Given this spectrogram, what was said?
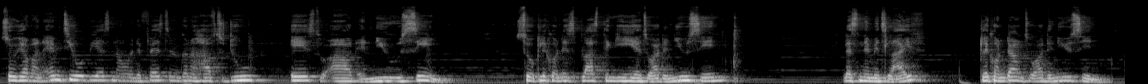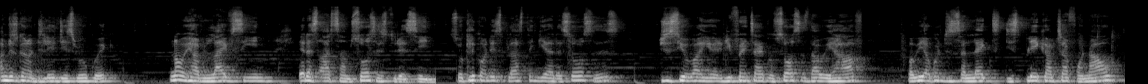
So we have an empty OBS now and the first thing we're going to have to do is to add a new scene. So click on this plus thingy here to add a new scene. Let's name it live. Click on down to add a new scene. I'm just to delete this real quick. Now we have live scene. Let us add some sources to the scene. So click on this plus thingy here, the sources. You see over here the different type of sources that we have. But we are going to select display capture for now.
